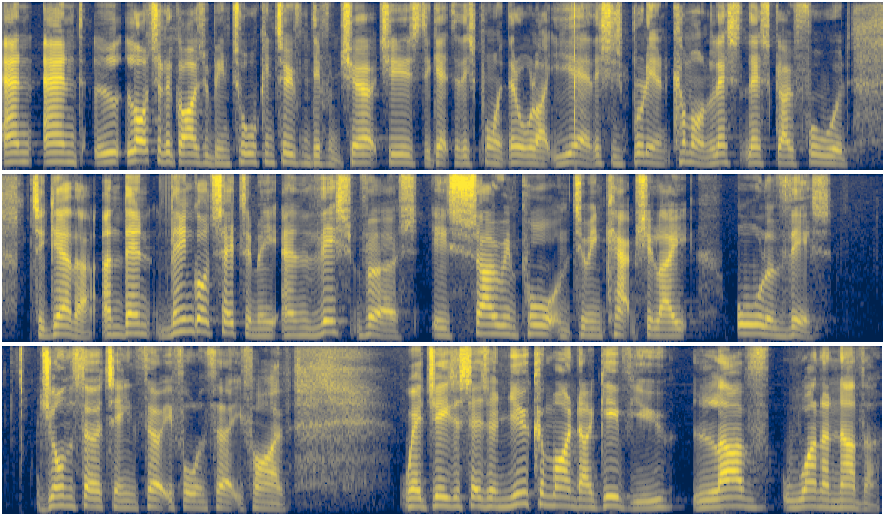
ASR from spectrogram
And, and lots of the guys we've been talking to from different churches to get to this point, they're all like, yeah, this is brilliant. Come on, let's, let's go forward together. And then, then God said to me, and this verse is so important to encapsulate all of this. John 13, 34 and 35, where Jesus says, A new command I give you, love one another.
